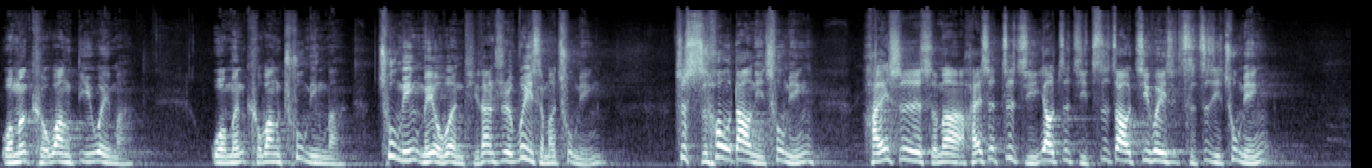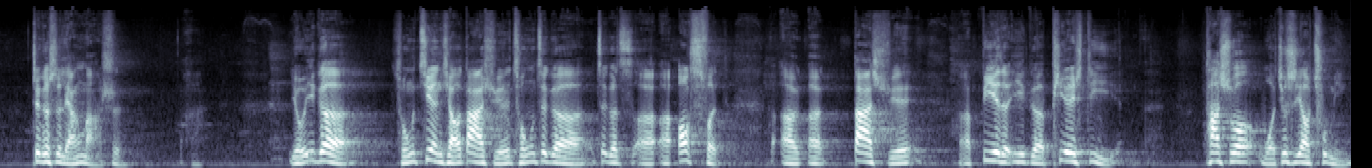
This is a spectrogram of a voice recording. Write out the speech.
我们渴望地位吗？我们渴望出名吗？出名没有问题，但是为什么出名？是时候到你出名。还是什么？还是自己要自己制造机会使自己出名？这个是两码事。有一个从剑桥大学，从这个这个呃呃 Oxford 呃呃大学呃毕业的一个 PhD，他说我就是要出名。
